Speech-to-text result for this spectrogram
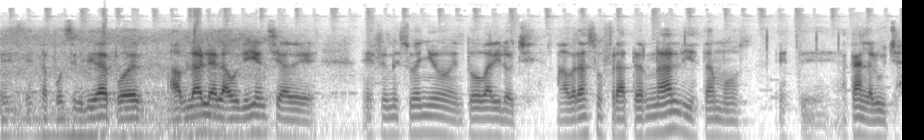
eh, esta posibilidad de poder hablarle a la audiencia de FM Sueño en todo Bariloche. Abrazo fraternal y estamos este, acá en la lucha.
